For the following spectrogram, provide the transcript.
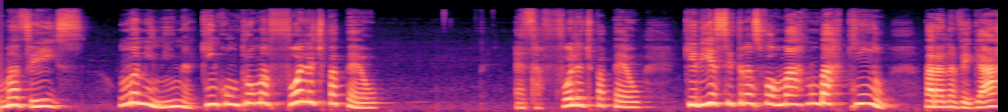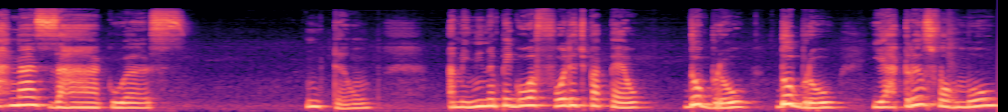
uma vez uma menina que encontrou uma folha de papel. Essa folha de papel queria se transformar num barquinho para navegar nas águas. Então, a menina pegou a folha de papel, dobrou, dobrou e a transformou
